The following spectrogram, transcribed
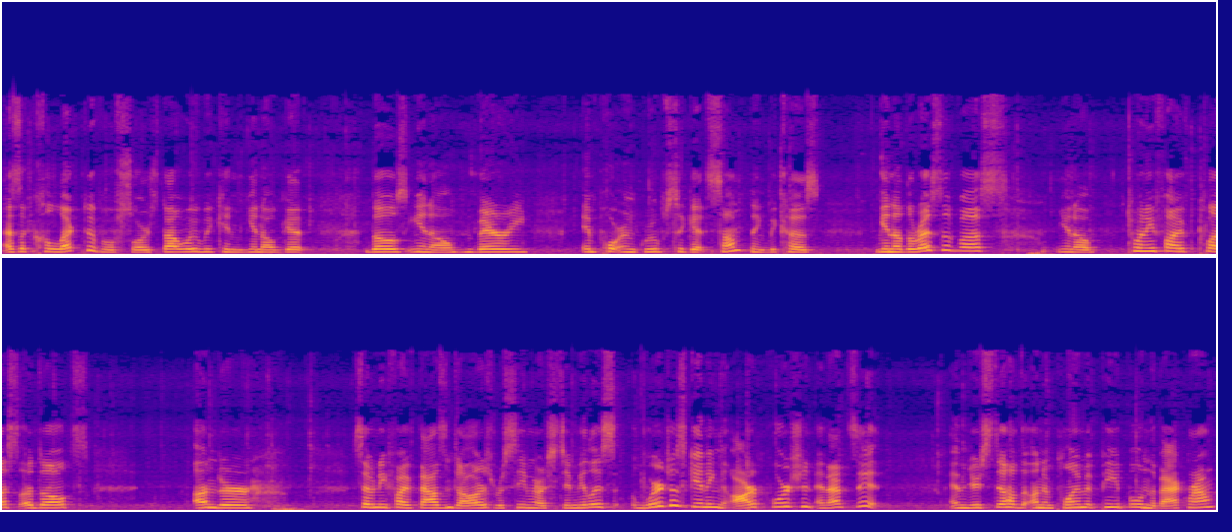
as a collective of sorts. That way we can, you know, get those, you know, very important groups to get something because, you know, the rest of us, you know, 25 plus adults under $75,000 receiving our stimulus, we're just getting our portion and that's it. And you still have the unemployment people in the background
